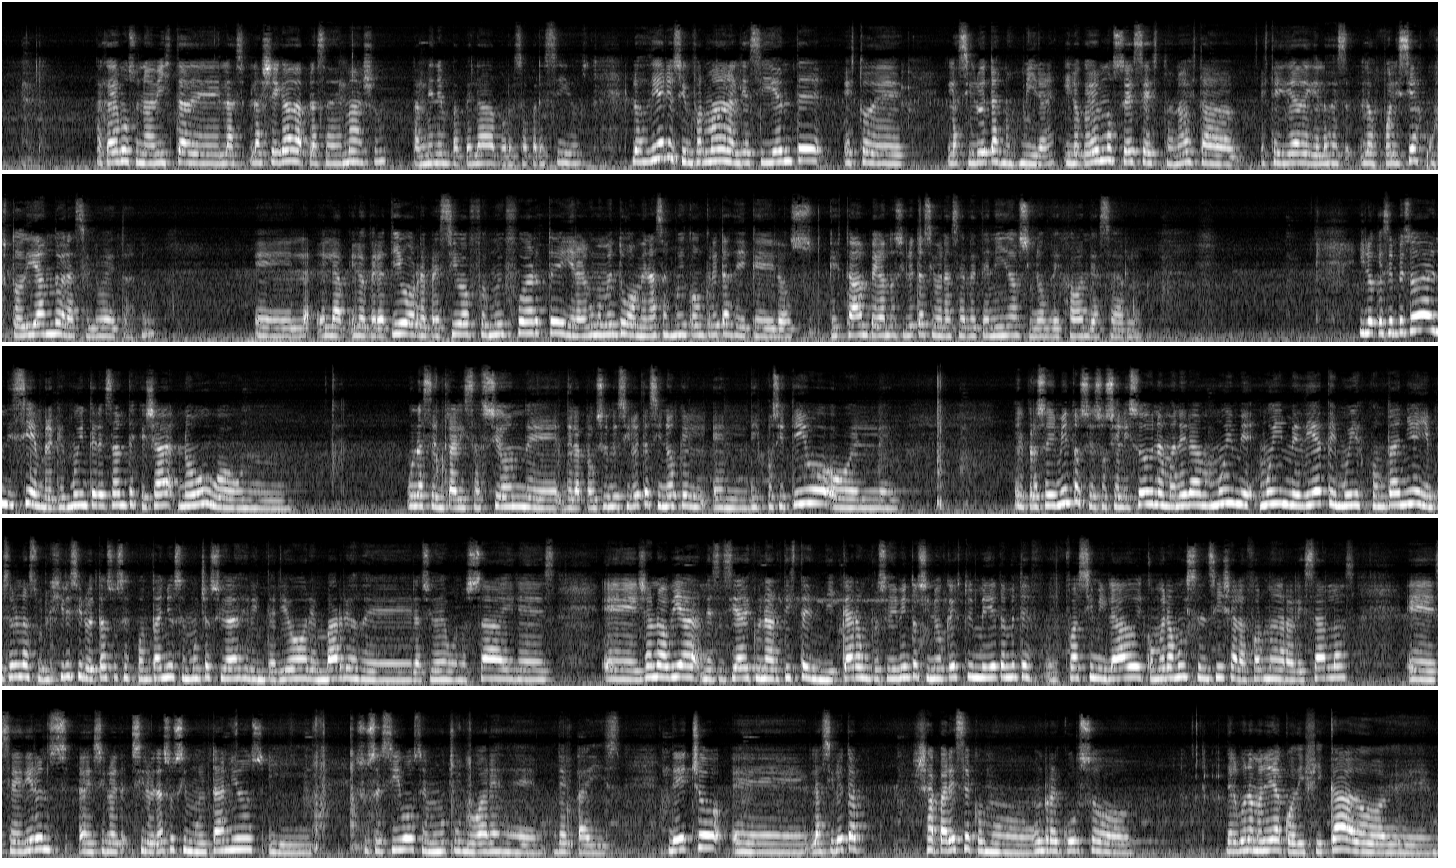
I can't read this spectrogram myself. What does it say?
Acá vemos una vista de la, la, llegada a Plaza de Mayo, también empapelada por desaparecidos. Los diarios informaban al día siguiente esto de las siluetas nos miran. Y lo que vemos es esto, ¿no? Esta, esta idea de que los, los policías custodiando las siluetas, ¿no? El, el, el, operativo represivo fue muy fuerte y en algún momento hubo amenazas muy concretas de que los que estaban pegando siluetas iban a ser detenidos si no dejaban de hacerlo. Y lo que se empezó a dar en diciembre, que es muy interesante, es que ya no hubo un, una centralización de, de, la producción de siluetas, sino que el dispositivo o el, el procedimiento se socializó de una manera muy, muy inmediata y muy espontánea y empezaron a surgir siluetazos espontáneos en muchas ciudades del interior, en barrios de la ciudad de Buenos Aires. Eh, ya no había necesidad de que un artista indicara un procedimiento, sino que esto inmediatamente fue asimilado y como era muy sencilla la forma de realizarlas, eh, se dieron eh, siluetazos simultáneos y sucesivos en muchos lugares de, del país. De hecho, la silueta ya aparece como un recurso de alguna manera codificado eh,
